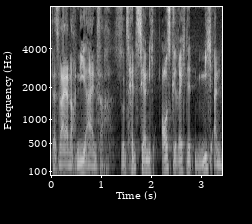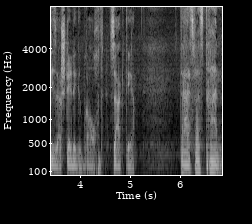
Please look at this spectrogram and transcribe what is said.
Das war ja noch nie einfach, sonst hätte es ja nicht ausgerechnet mich an dieser Stelle gebraucht, sagt er. Da ist was dran,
